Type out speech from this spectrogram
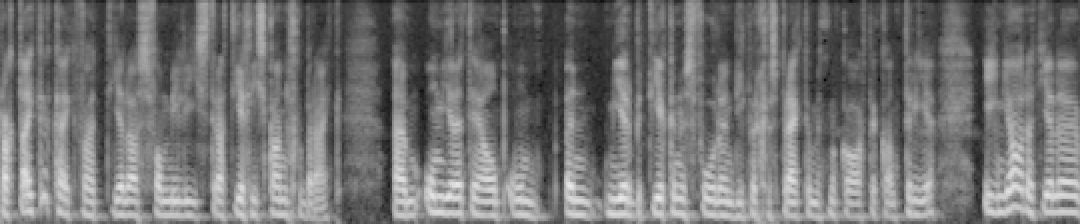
praktyke kyk wat julle as familie strategies kan gebruik um, om julle te help om in meer betekenisvolle en dieper gesprekke met mekaar te kan tree. En ja, dat julle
